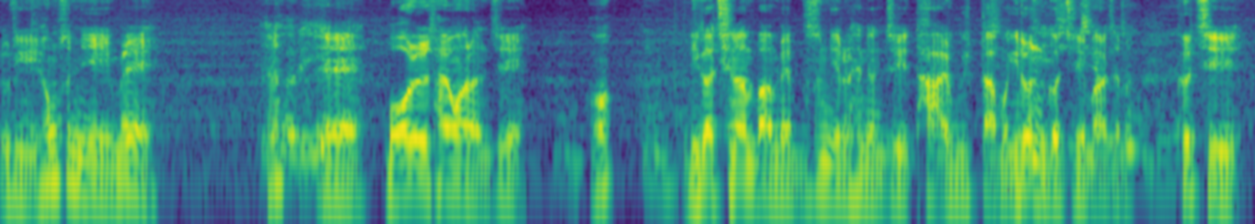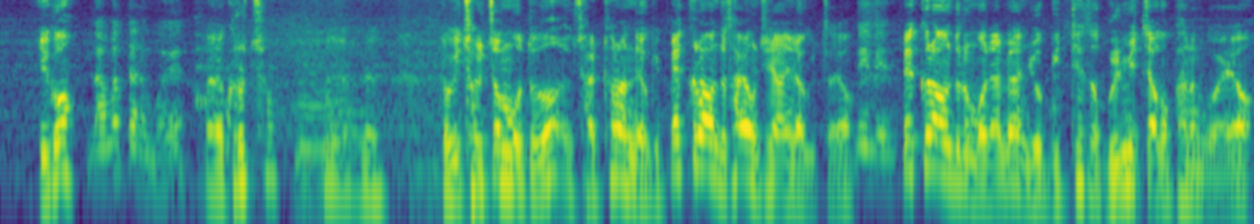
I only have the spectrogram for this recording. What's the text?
우리 형수님의 예? 예, 뭘 사용하는지 어? 응. 네가 지난밤에 무슨 일을 했는지 다 알고 있다. 뭐 이런 거지, 맞아. 그렇지. 이거? 남았다는 거예요? 예, 그렇죠. 네, 네. 여기 절전 모드 잘 켜놨네. 여기 백그라운드 사용 제한이라고 있어요. 네네. 백그라운드는 뭐냐면 요 밑에서 물밑 작업하는 거예요.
